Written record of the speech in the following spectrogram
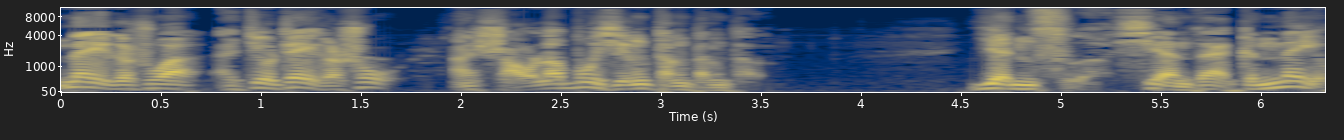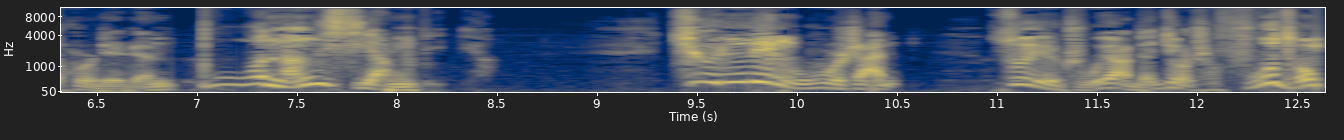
那个说就这个数，啊少了不行，等等等。因此，现在跟那会儿的人不能相比呀。军令如山，最主要的就是服从。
